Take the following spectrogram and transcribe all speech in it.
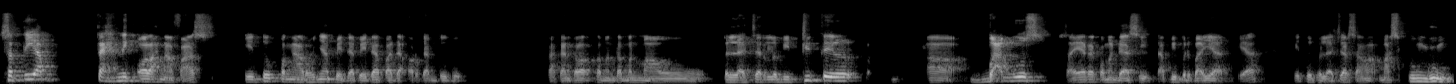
Setiap teknik olah nafas itu pengaruhnya beda-beda pada organ tubuh. Bahkan kalau teman-teman mau belajar lebih detail, uh, bagus, saya rekomendasi, tapi berbayar ya. Itu belajar sama Mas Gunggung.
